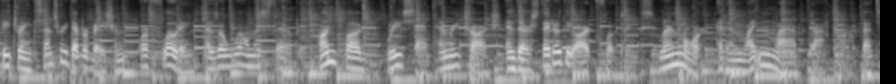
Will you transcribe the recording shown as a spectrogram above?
featuring sensory deprivation or floating as a wellness therapy. Unplug, reset, and recharge in their state-of-the-art float tanks. Learn more at enlytenlab.com. That's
